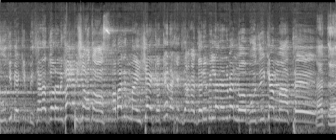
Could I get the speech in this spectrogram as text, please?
তুই কি বেকি বিচারাত করো নাকি পিছে হত হস। আবার মাইসে এক এক জায়গা ধরে বিল্লা নেবে ন বুঝি কে মাথে। এতে।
